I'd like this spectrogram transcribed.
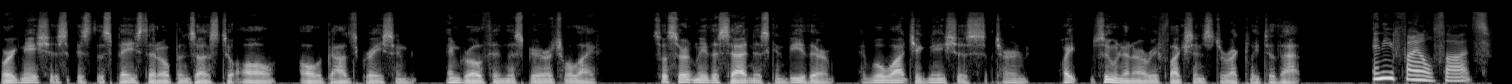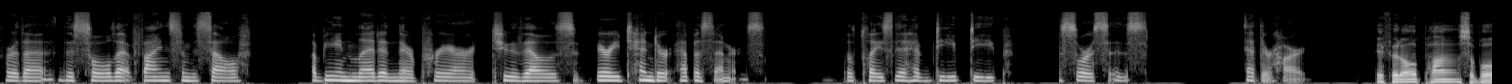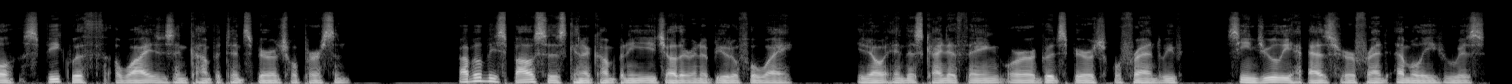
or Ignatius is the space that opens us to all, all of God's grace and, and growth in the spiritual life. So certainly the sadness can be there, and we'll watch Ignatius turn quite soon in our reflections directly to that. Any final thoughts for the, the soul that finds themselves being led in their prayer to those very tender epicenters, mm-hmm. the places that have deep, deep sources at their heart? If at all possible, speak with a wise and competent spiritual person. Probably spouses can accompany each other in a beautiful way, you know, in this kind of thing, or a good spiritual friend. We've seen Julie has her friend Emily, who is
